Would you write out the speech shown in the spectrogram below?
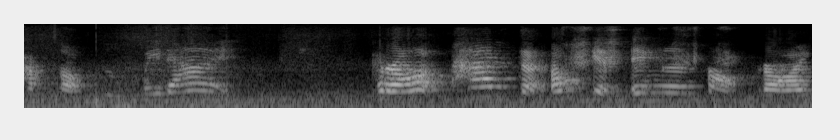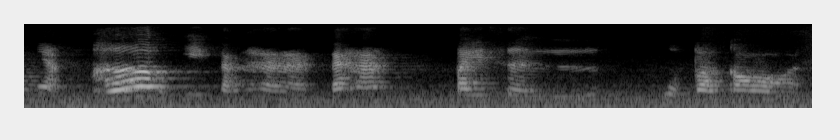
คำตอบคือไม่ได้ เพราะท่านจะต้องเก็บไอ้เงินสองร้อยเนี่ย เพิ่มอีกต่างหากนะคะ ไปซื้ออุปกรณ์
